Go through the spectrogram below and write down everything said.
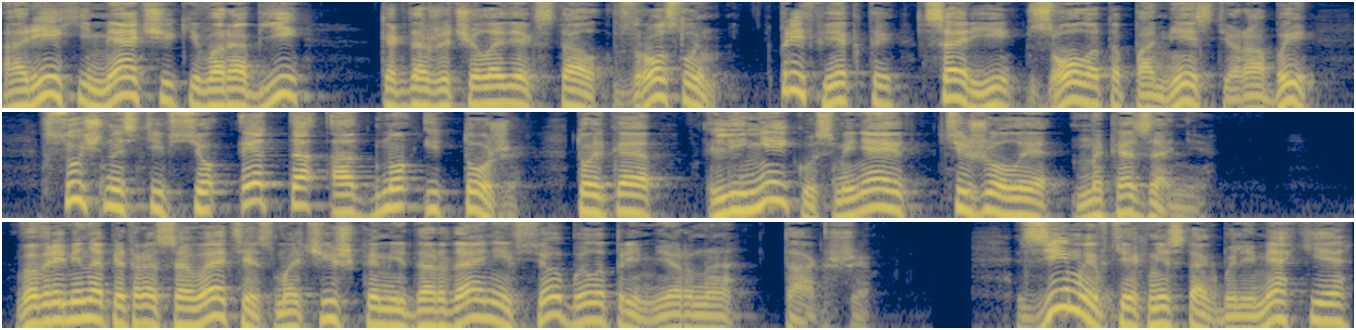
орехи, мячики, воробьи. Когда же человек стал взрослым, префекты, цари, золото, поместья, рабы. В сущности, все это одно и то же, только линейку сменяют тяжелые наказания. Во времена Петра Савати с мальчишками Дардании все было примерно так же. Зимы в тех местах были мягкие,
